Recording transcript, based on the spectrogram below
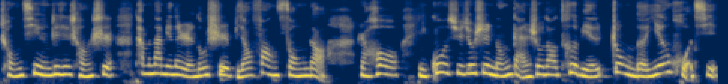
重庆这些城市，他们那边的人都是比较放松的。然后你过去就是能感受到特别重的烟火气，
